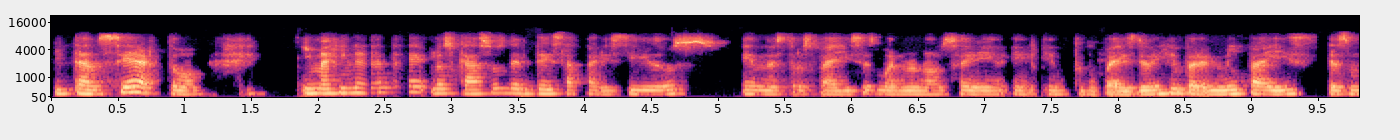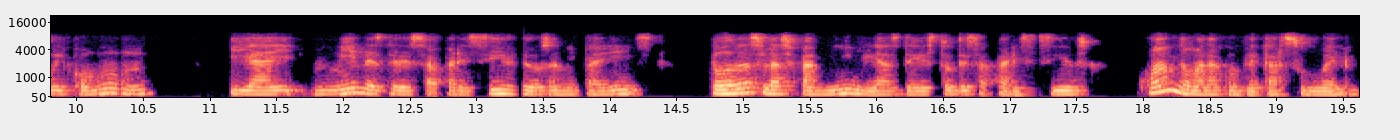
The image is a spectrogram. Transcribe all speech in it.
Y tan cierto. Imagínate los casos de desaparecidos en nuestros países. Bueno, no sé en, en, tu país de origen, pero en mi país es muy común y hay miles de desaparecidos en mi país. Todas las familias de estos desaparecidos, ¿cuándo van a completar su duelo?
